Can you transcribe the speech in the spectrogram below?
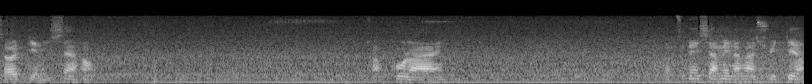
稍微点一下哈，转过来，把这边下面让它虚掉。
